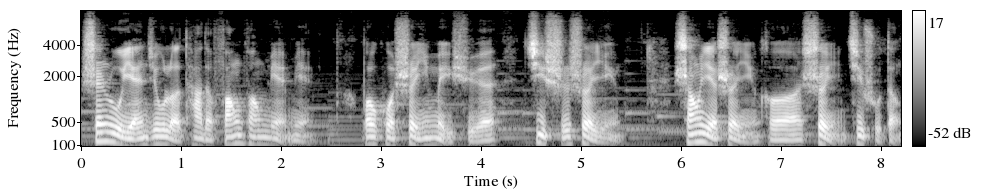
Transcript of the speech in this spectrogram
深入研究了它的方方面面，包括摄影美学、纪实摄影、商业摄影和摄影技术等。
